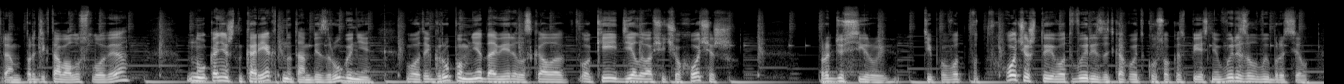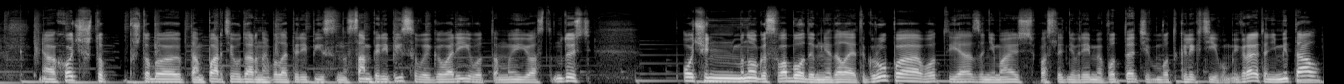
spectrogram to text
прям продиктовал условия. Ну, конечно, корректно, там, без ругани. Вот, и группа мне доверила, сказала, окей, делай вообще, что хочешь, продюсируй. Типа, вот, вот хочешь ты вот вырезать какой-то кусок из песни, вырезал, выбросил. А хочешь, чтоб, чтобы там партия ударных была переписана, сам переписывай, говори, вот там мы ее... Ост... Ну, то есть очень много свободы мне дала эта группа. Вот я занимаюсь в последнее время вот этим вот коллективом. Играют они металл.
